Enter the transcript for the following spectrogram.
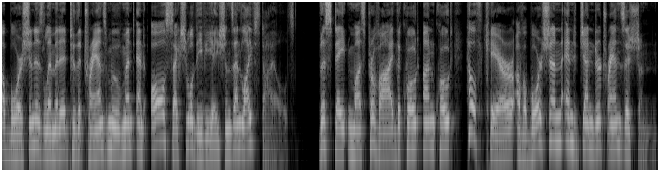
abortion is limited to the trans movement and all sexual deviations and lifestyles. The state must provide the quote unquote health care of abortion and gender transition.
